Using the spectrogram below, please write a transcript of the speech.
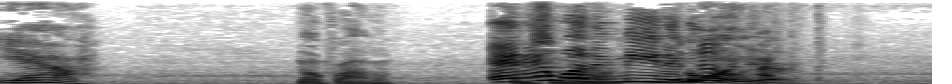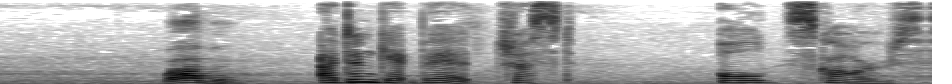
Yeah. No problem. And Let they me wanted me to go No, in there. What happened? I didn't get bit, just old scars.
